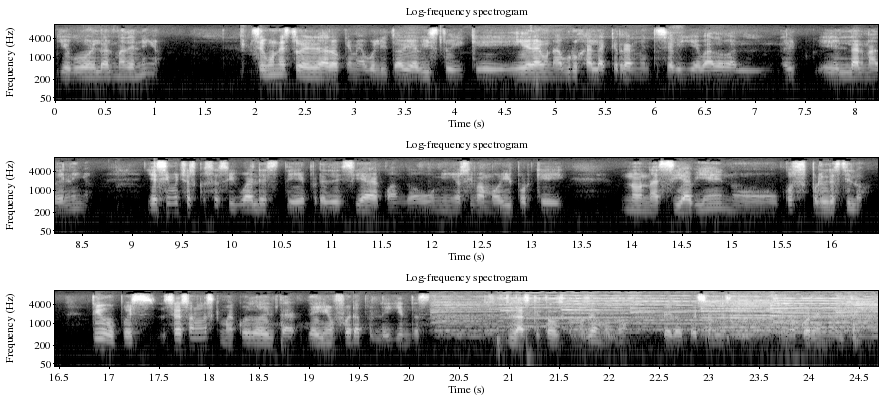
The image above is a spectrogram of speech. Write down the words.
llevó el alma del niño según esto era lo que mi abuelito había visto y que era una bruja la que realmente se había llevado el, alma del niño. Y así muchas cosas igual este, predecía cuando un niño se iba a morir porque no nacía bien o cosas por el estilo. Digo, pues, esas son las que me acuerdo ahorita. De ahí en fuera, pues leyendas, las que todos conocemos, ¿no? Pero pues son las que se me ocurren ahorita.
